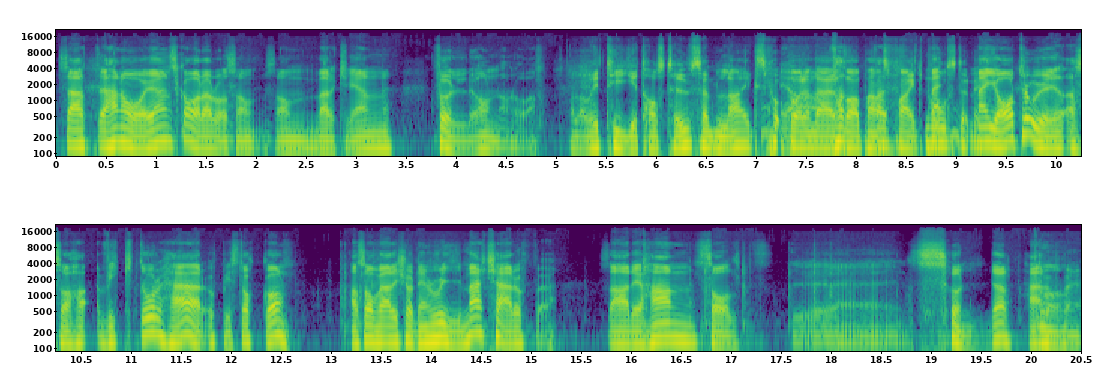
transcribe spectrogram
Så att han har ju en skara då som, som verkligen följde honom då. Det var ju tiotals tusen likes på, på Ja, den där, fast- bara på hans fight-poster. Men, liksom. men jag tror ju, alltså Viktor här uppe i Stockholm, alltså om vi hade kört en rematch här uppe, så hade han sålt eh, sönder här Ja. uppe nu.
